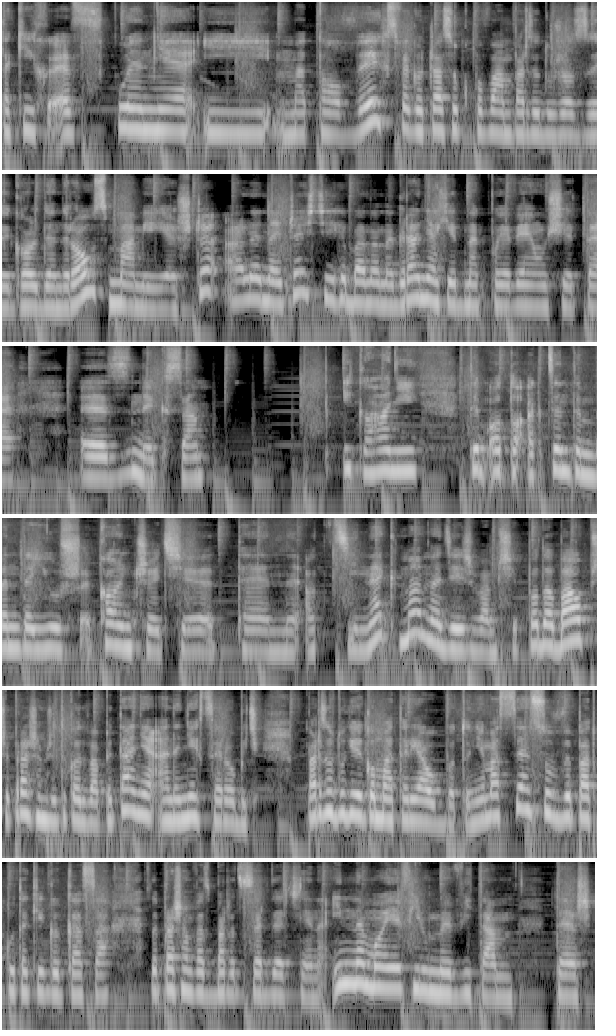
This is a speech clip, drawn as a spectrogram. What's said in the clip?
Takich e, w płynie i matowych. Swego czasu kupowałam bardzo dużo z Golden Rose, mam je jeszcze, ale najczęściej chyba na nagraniach jednak pojawiają się te e, z Nyxa. I kochani, tym oto akcentem będę już kończyć e, ten odcinek. Mam nadzieję, że Wam się podobał. Przepraszam, że tylko dwa pytania, ale nie chcę robić bardzo długiego materiału, bo to nie ma sensu w wypadku takiego kasa. Zapraszam Was bardzo serdecznie na inne moje filmy. Witam też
